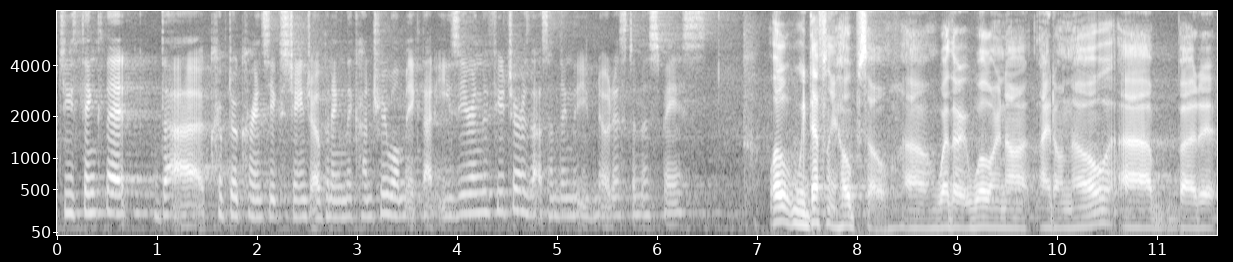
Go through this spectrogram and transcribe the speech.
Do you think that the cryptocurrency exchange opening in the country will make that easier in the future? Is that something that you've noticed in this space? Well, we definitely hope so. Uh, whether it will or not, I don't know. Uh, but it,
